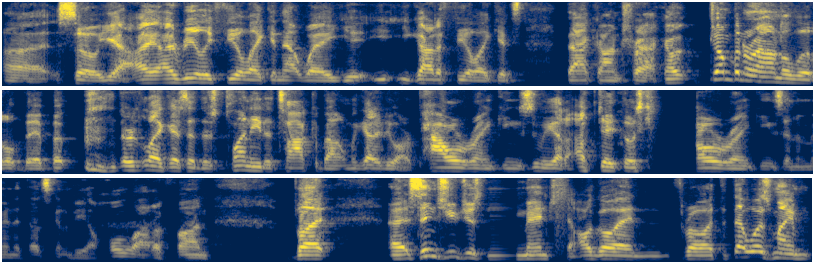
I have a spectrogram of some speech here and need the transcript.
Uh, so yeah, I, I really feel like in that way, you you, you got to feel like it's back on track. Now, jumping around a little bit, but there, like I said, there's plenty to talk about, and we got to do our power rankings. We got to update those power rankings in a minute. That's going to be a whole lot of fun. But uh, since you just mentioned, I'll go ahead and throw it that that was my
